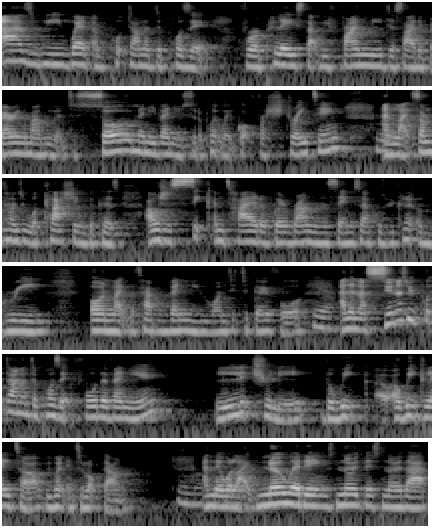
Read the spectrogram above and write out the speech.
as we went and put down a deposit for a place that we finally decided, bearing in mind we went to so many venues to the point where it got frustrating and like sometimes we were clashing because I was just sick and tired of going round in the same circles. We couldn't agree on like the type of venue we wanted to go for. Yeah. And then as soon as we put down a deposit for the venue, literally the week a week later we went into lockdown oh and they were like no weddings no this no that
